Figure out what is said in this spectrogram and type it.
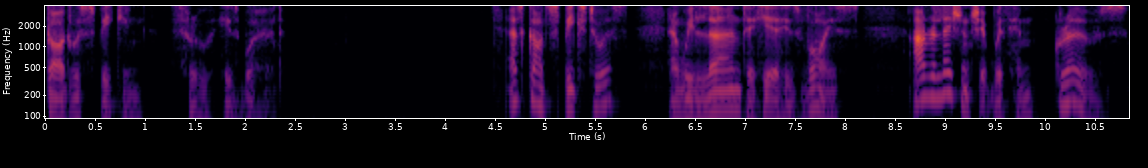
God was speaking through His Word. As God speaks to us and we learn to hear His voice, our relationship with Him grows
